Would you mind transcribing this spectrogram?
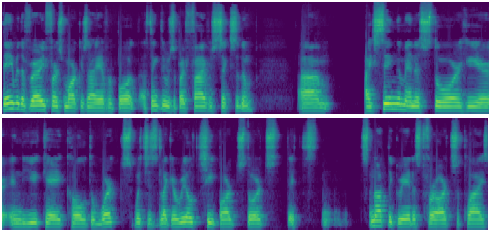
They were the very first markers I ever bought. I think there was about five or six of them. Um, I seen them in a store here in the UK called The Works, which is like a real cheap art store. It's, it's it's not the greatest for art supplies.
